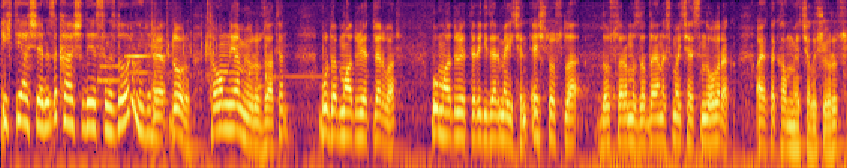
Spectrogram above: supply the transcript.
ihtiyaçlarınızı karşılayasınız. Doğru mudur? Evet doğru. Tamamlayamıyoruz zaten. Burada mağduriyetler var. Bu mağduriyetleri gidermek için eş dostla dostlarımızla dayanışma içerisinde olarak ayakta kalmaya çalışıyoruz.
